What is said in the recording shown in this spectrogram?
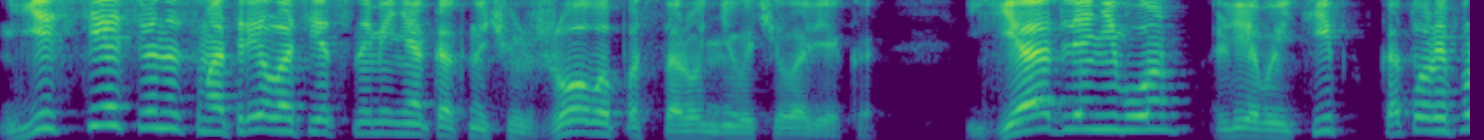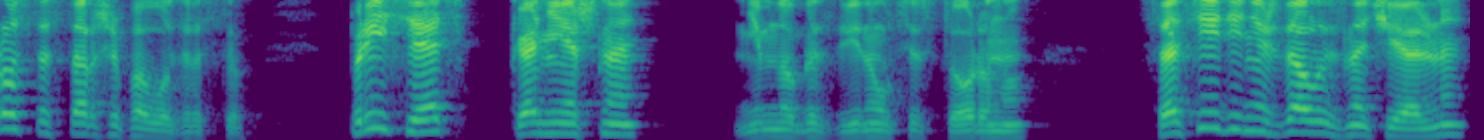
Естественно, смотрел отец на меня, как на чужого постороннего человека. Я для него левый тип, который просто старше по возрасту. Присядь, конечно. Немного сдвинулся в сторону. Соседей не ждал изначально,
